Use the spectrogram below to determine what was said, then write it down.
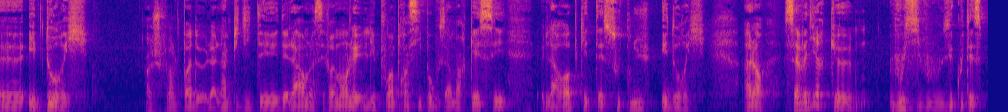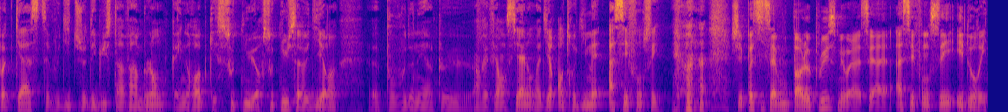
euh, et doré. Hein, je ne parle pas de la limpidité des larmes, c'est vraiment les, points principaux que vous avez marqués, c'est la robe qui était soutenue et dorée. Alors, ça veut dire que vous, si vous écoutez ce podcast, vous dites je déguste un vin blanc qui a une robe qui est soutenue. Alors soutenue, ça veut dire, euh, pour vous donner un peu un référentiel, on va dire entre guillemets assez foncé. je sais pas si ça vous parle plus, mais voilà, c'est assez foncé et doré.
